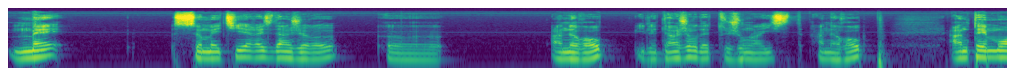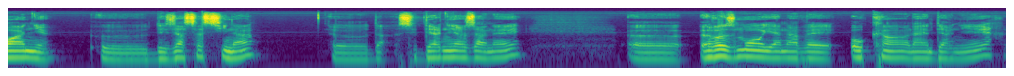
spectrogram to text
mais ce métier reste dangereux euh, en Europe. Il est dangereux d'être journaliste en Europe. En témoignent euh, des assassinats ces dernières années. Heureusement, il n'y en avait aucun l'année dernière.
